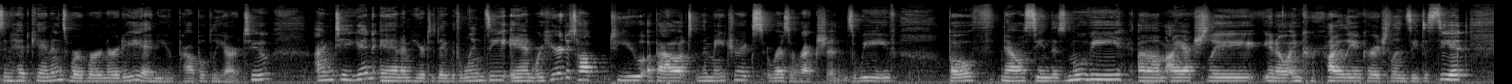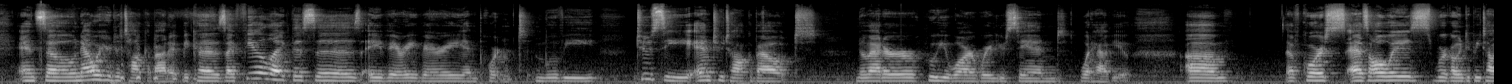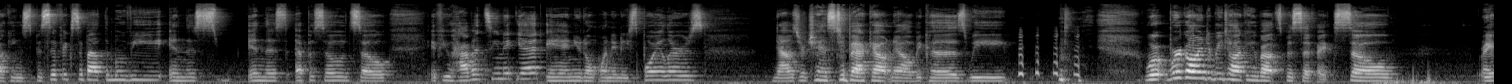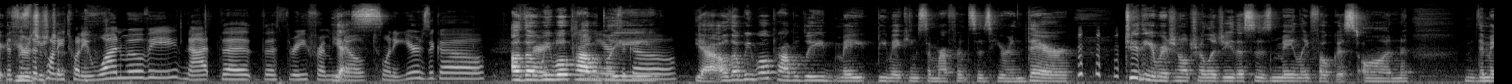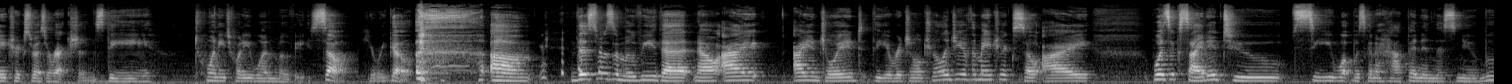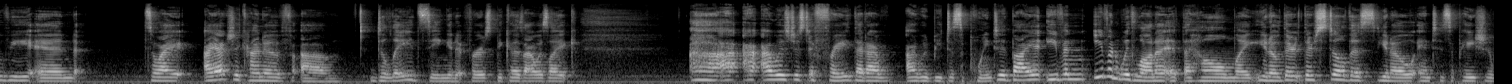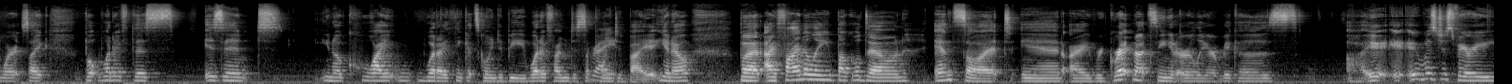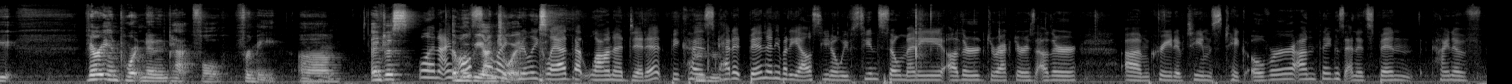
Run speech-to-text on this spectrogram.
Beauties and Headcanons, where we're nerdy and you probably are too. I'm Tegan, and I'm here today with Lindsay, and we're here to talk to you about The Matrix Resurrections. We've both now seen this movie. Um, I actually, you know, enc- highly encourage Lindsay to see it. And so now we're here to talk about it because I feel like this is a very, very important movie to see and to talk about, no matter who you are, where you stand, what have you. Um, of course, as always, we're going to be talking specifics about the movie in this in this episode. So, if you haven't seen it yet and you don't want any spoilers, now's your chance to back out now because we we're, we're going to be talking about specifics. So, Right. This is the your- 2021 movie, not the the three from you Yes. know 20 years ago. Although we will probably, yeah, although we will probably may be making some references here and there to the original trilogy. This is mainly focused on the Matrix Resurrections, the 2021 movie. So here we go. um, this was a movie that now I I enjoyed the original trilogy of the Matrix, so I was excited to see what was going to happen in this new movie and so I I actually kind of um, delayed seeing it at first because I was like, uh, I, I was just afraid that I I would be disappointed by it. Even even with Lana at the helm, like you know, there there's still this you know anticipation where it's like, but what if this isn't you know quite what I think it's going to be? What if I'm disappointed Right. by it? You know. But I finally buckled down and saw it, and I regret not seeing it earlier because uh, it, it it was just very, very important and impactful for me. Um, and just Well, and I'm a movie also I enjoyed. like really glad that Lana did it because Mm-hmm. had it been anybody else, you know, we've seen so many other directors, other um, creative teams take over on things, and it's been kind of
